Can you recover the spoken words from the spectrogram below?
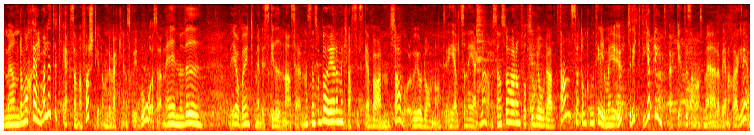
Men de var själva lite tveksamma först till om det verkligen skulle gå. Så nej, men vi, vi jobbar ju inte med det skrivna. Så Men sen så började de med klassiska barnsagor och gjorde om dem till helt sina egna. Och sen så har de fått så blodad tand så att de kommer till och med ge ut riktiga printböcker tillsammans med Rabena Sjögren.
